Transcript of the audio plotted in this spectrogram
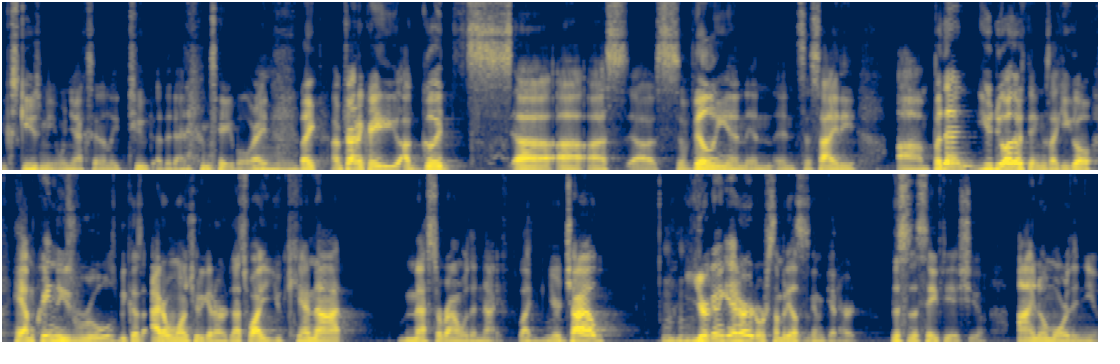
"Excuse me" when you accidentally toot at the dining room table, right? Like I'm trying to create a good uh, uh, uh, uh, civilian in in society. Um, but then you do other things like you go, hey, I'm creating these rules because I don't want you to get hurt. That's why you cannot mess around with a knife. Like your child, you're going to get hurt or somebody else is going to get hurt. This is a safety issue. I know more than you.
